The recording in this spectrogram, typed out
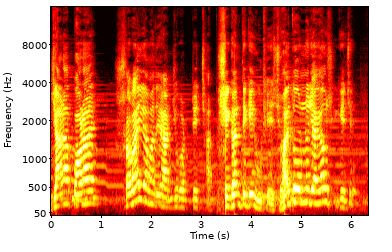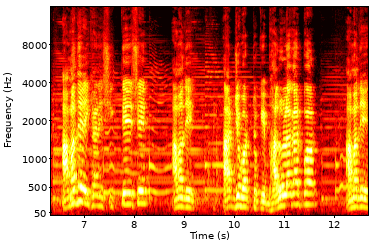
যারা পড়ায় সবাই আমাদের আর্যভট্টের ছাত্র। সেখান থেকেই উঠে এসেছে। হয়তো অন্য জায়গাও শিখেছে। আমাদের এখানে শিখতে এসে আমাদের আর্যভট্টকে ভালো লাগার পর আমাদের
